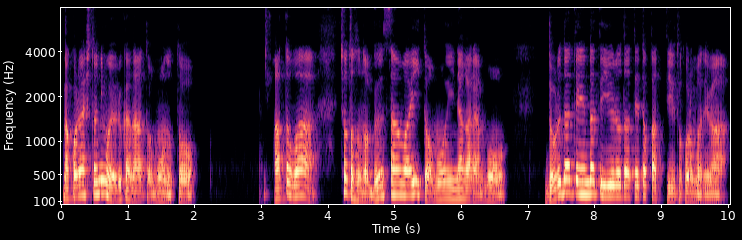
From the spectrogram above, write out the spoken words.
まあこれは人にもよるかなと思うのと、あとは、ちょっとその分散はいいと思いながらも、ドル建て、円建て、ユーロ建てとかっていうところまでは、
